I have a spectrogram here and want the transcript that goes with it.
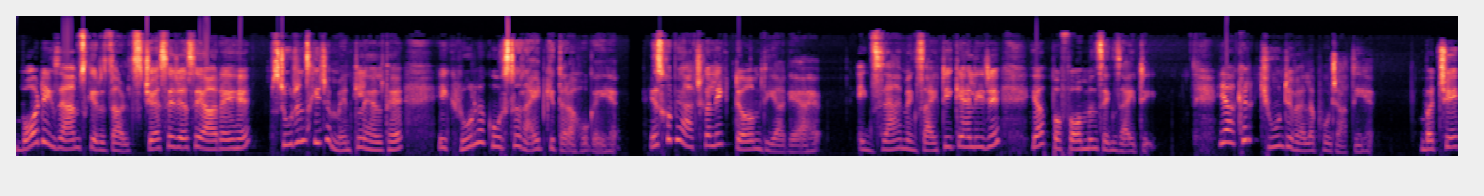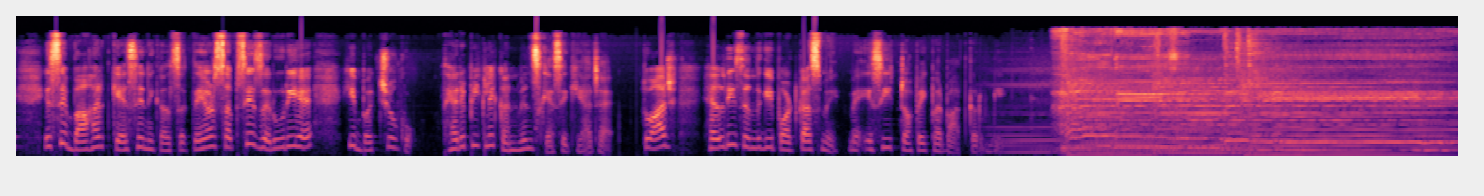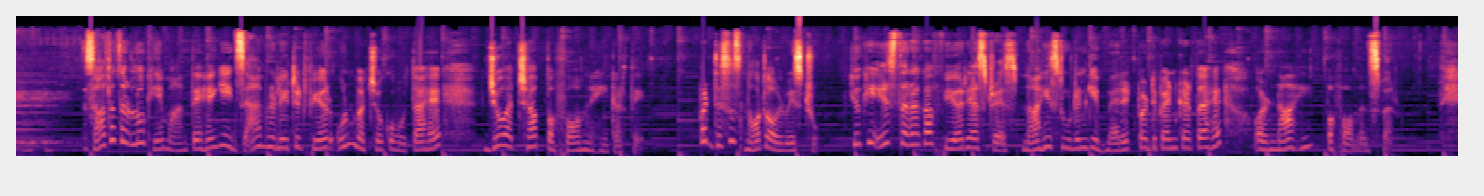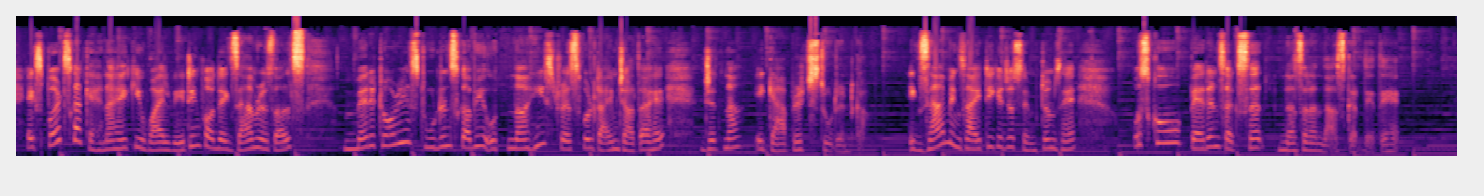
Board exams के results जैसे जैसे आ रहे हैं स्टूडेंट्स की जो मेंटल हेल्थ है, एक रोलर कोस्टर राइड की तरह हो गई है। इसको भी आजकल एक टर्म दिया गया है। एग्ज़ाम एंग्जाइटी कह लीजिए या परफॉर्मेंस एंग्जाइटी ये आखिर क्यों डेवलप हो जाती है? बच्चे इससे बाहर कैसे निकल सकते हैं और सबसे ज़रूरी है कि बच्चों को थेरेपी के लिए कन्विंस कैसे किया जाए। तो आज हेल्दी ज़िंदगी पॉडकास्ट में मैं इसी टॉपिक पर बात करूँगी। ज़्यादातर लोग ये मानते हैं कि एग्ज़ाम रिलेटेड फियर उन बच्चों को होता है जो अच्छा परफॉर्म नहीं करते। But this is not always true क्योंकि इस तरह का फियर या स्ट्रेस ना ही स्टूडेंट की मेरिट पर डिपेंड करता है और ना ही परफॉर्मेंस पर। एक्सपर्ट्स का कहना है कि while waiting for the exam results meritorious students का भी उतना ही स्ट्रेसफुल टाइम जाता है जितना एक एवरेज स्टूडेंट का। एग्ज़ाम एंग्जाइटी के जो सिम्टम्स हैं, उसको पेरेंट्स अक्सर नजरअंदाज कर देते हैं।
